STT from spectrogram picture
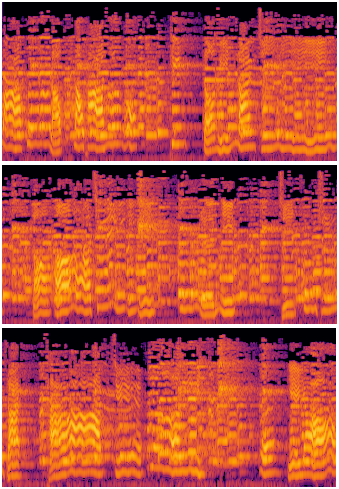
马功劳老汉得民来敬，得亲不认你，几乎只在残绝里，我也要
